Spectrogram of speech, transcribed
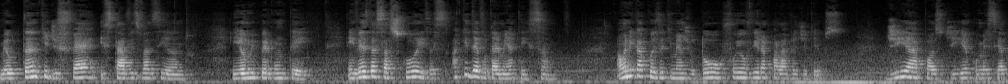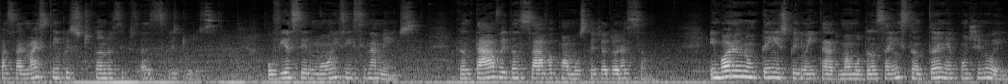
Meu tanque de fé estava esvaziando e eu me perguntei: em vez dessas coisas, a que devo dar minha atenção? A única coisa que me ajudou foi ouvir a palavra de Deus. Dia após dia, comecei a passar mais tempo estudando as, as Escrituras. Ouvia sermões e ensinamentos. Cantava e dançava com a música de adoração. Embora eu não tenha experimentado uma mudança instantânea, continuei.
